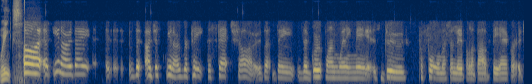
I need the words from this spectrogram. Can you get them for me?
Winx. Oh, uh, you know, they. Uh, uh, I just, you know, repeat the stats show that the the Group One winning mares do perform at a level above the average.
